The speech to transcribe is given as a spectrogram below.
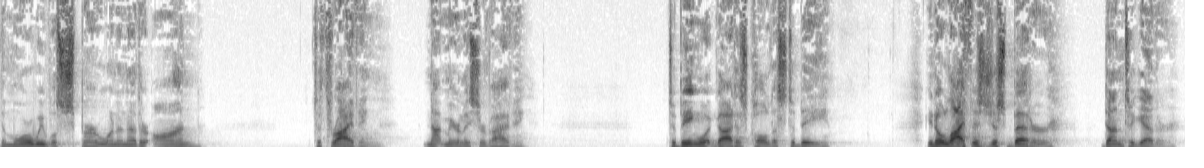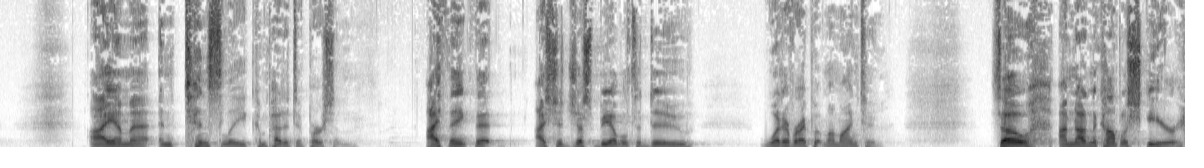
the more we will spur one another on to thriving, not merely surviving, to being what God has called us to be. You know, life is just better done together. I am an intensely competitive person. I think that I should just be able to do whatever I put my mind to. So I'm not an accomplished skier.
